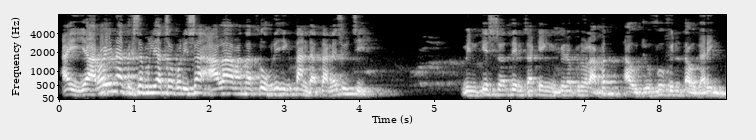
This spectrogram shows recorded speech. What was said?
Ay ya roina bisa melihat sapa disa alamat tuhri ing tanda-tanda suci. Min kissatin saking pira-pira lapet au jufufin tau garing.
